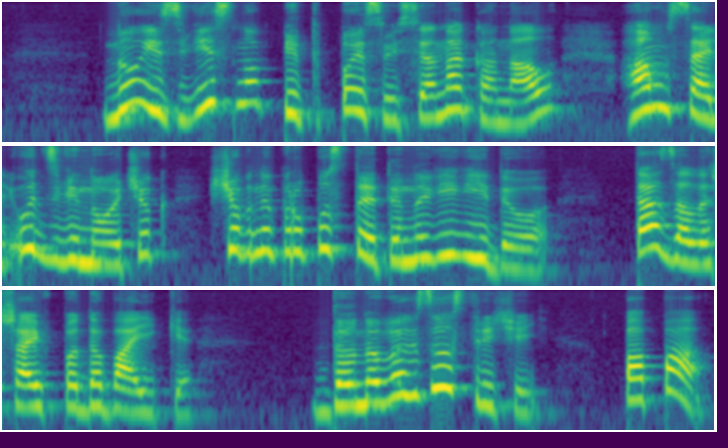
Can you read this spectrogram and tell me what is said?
Ну і звісно, підписуйся на канал, гамсель у дзвіночок, щоб не пропустити нові відео. Та залишай вподобайки. До нових зустрічей! Па-па!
